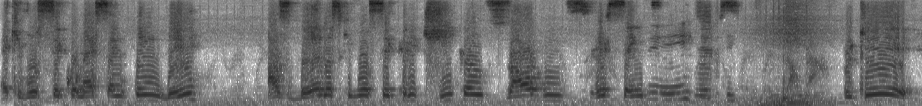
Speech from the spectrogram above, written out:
é que você começa a entender as bandas que você critica os álbuns recentes. Sim. Porque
